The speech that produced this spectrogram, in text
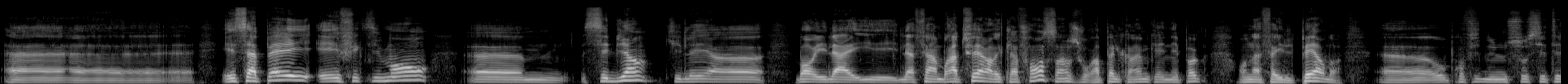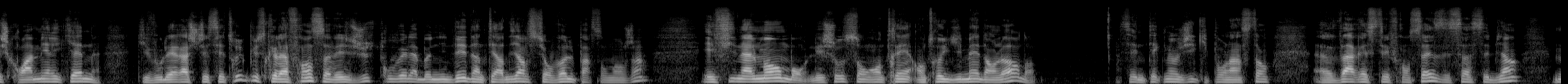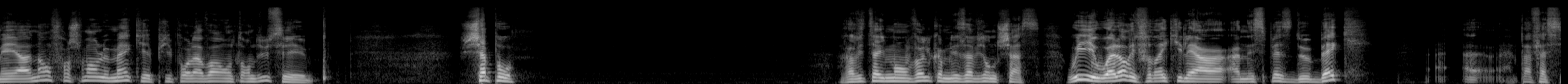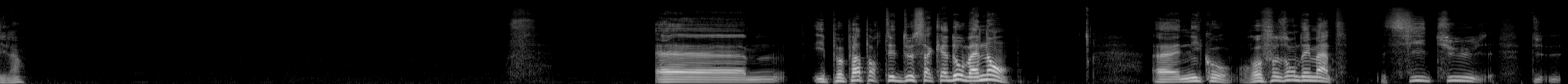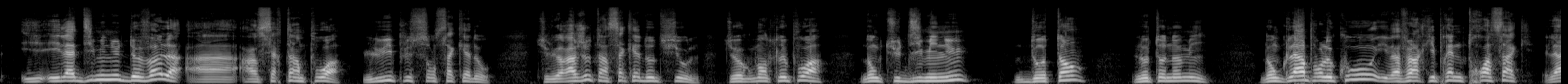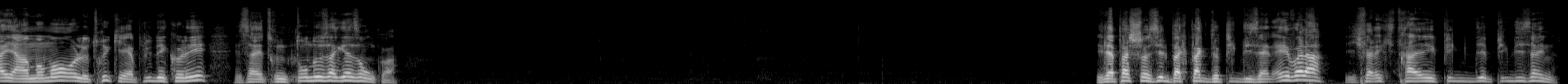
Euh, et ça paye. Et effectivement, euh, c'est bien qu'il ait. Euh, bon, il a, il, a fait un bras de fer avec la France. Hein. Je vous rappelle quand même qu'à une époque, on a failli le perdre au profit d'une société, je crois, américaine qui voulait racheter ces trucs, puisque la France avait juste trouvé la bonne idée d'interdire le survol par son engin. Et finalement, bon, les choses sont rentrées entre guillemets dans l'ordre. C'est une technologie qui, pour l'instant, euh, va rester française, et ça, c'est bien. Mais euh, non, franchement, le mec, et puis pour l'avoir entendu, c'est. Chapeau. Ravitaillement en vol comme les avions de chasse. Oui, ou alors il faudrait qu'il ait un, espèce de bec. Euh, pas facile, hein. Euh, il peut pas porter deux sacs à dos. Ben non. Euh, Nico, refaisons des maths. Si tu, il, a 10 minutes de vol à un certain poids, lui plus son sac à dos. Tu lui rajoutes un sac à dos de fuel, tu augmentes le poids. Donc tu diminues d'autant l'autonomie. Donc là, pour le coup, il va falloir qu'il prenne trois sacs. Là, il y a un moment, le truc, il a plus décollé, et ça va être une tondeuse à gazon, quoi. Il n'a pas choisi le backpack de Peak Design. Et voilà, il fallait qu'il travaille avec Peak, Design.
